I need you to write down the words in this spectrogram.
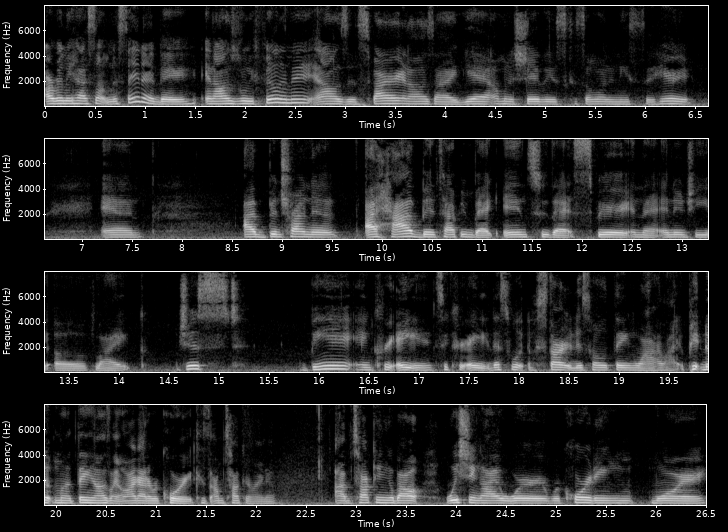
I really had something to say that day, and I was really feeling it, and I was inspired, and I was like, yeah, I'm gonna share this because somebody needs to hear it, and I've been trying to I have been tapping back into that spirit and that energy of like just being and creating to create. That's what started this whole thing. Why I like picked up my thing. I was like, oh, I gotta record because I'm talking right now. I'm talking about wishing I were recording more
